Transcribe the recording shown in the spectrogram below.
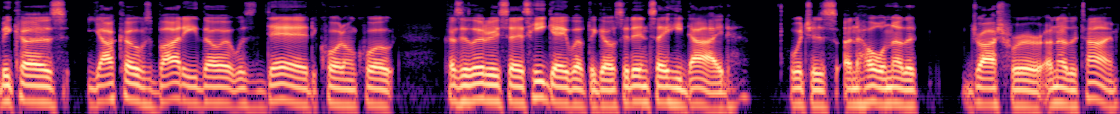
because Yaakov's body, though it was dead, quote unquote, because it literally says he gave up the ghost. It didn't say he died which is a whole nother drosh for another time.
